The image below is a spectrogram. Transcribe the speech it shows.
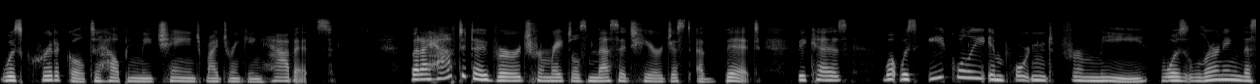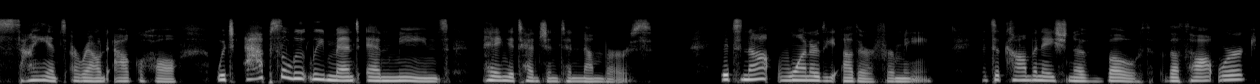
was critical to helping me change my drinking habits. But I have to diverge from Rachel's message here just a bit because what was equally important for me was learning the science around alcohol, which absolutely meant and means paying attention to numbers. It's not one or the other for me. It's a combination of both the thought work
